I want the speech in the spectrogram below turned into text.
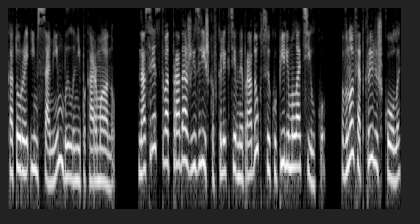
которое им самим было не по карману. На средства от продажи излишков коллективной продукции купили молотилку. Вновь открыли школы,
